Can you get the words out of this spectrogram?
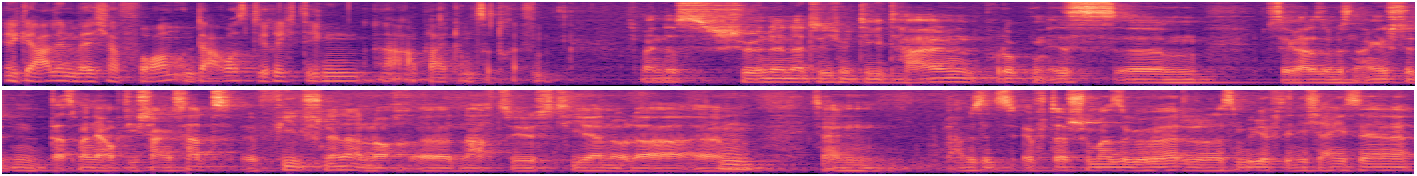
egal in welcher Form, und daraus die richtigen äh, Ableitungen zu treffen. Ich meine, das Schöne natürlich mit digitalen Produkten ist, ähm, du hast ja gerade so ein bisschen angeschnitten, dass man ja auch die Chance hat, viel schneller noch äh, nachzujustieren oder ähm, mhm. ich meine, wir haben es jetzt öfter schon mal so gehört oder das ist ein Begriff, den ich eigentlich sehr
